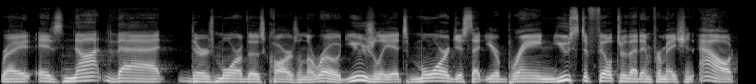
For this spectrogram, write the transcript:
right? It's not that there's more of those cars on the road. Usually it's more just that your brain used to filter that information out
